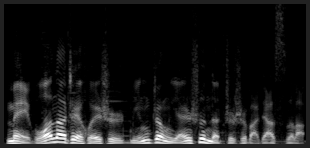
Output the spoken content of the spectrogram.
美国呢，这回是名正言顺的支持瓦加斯了，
